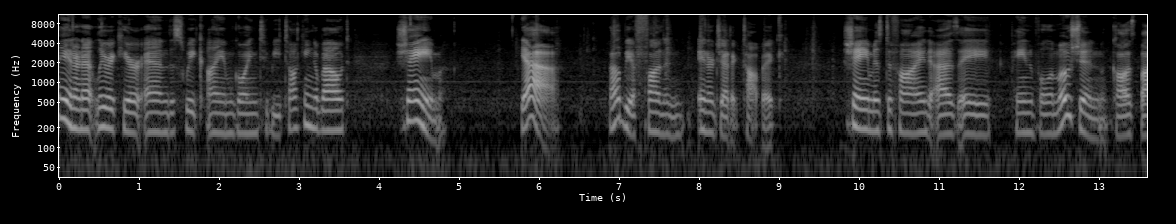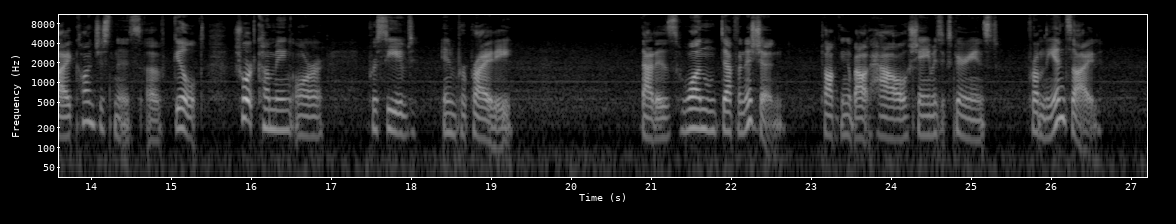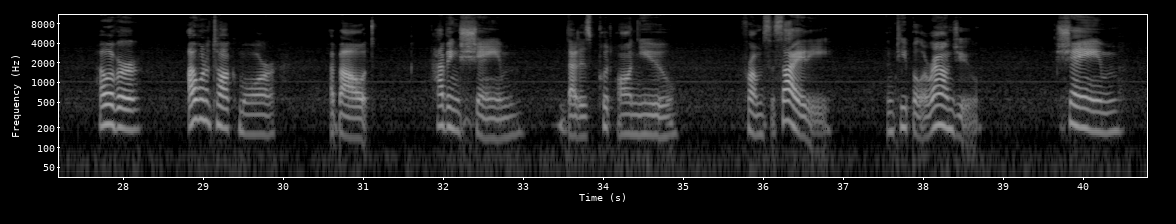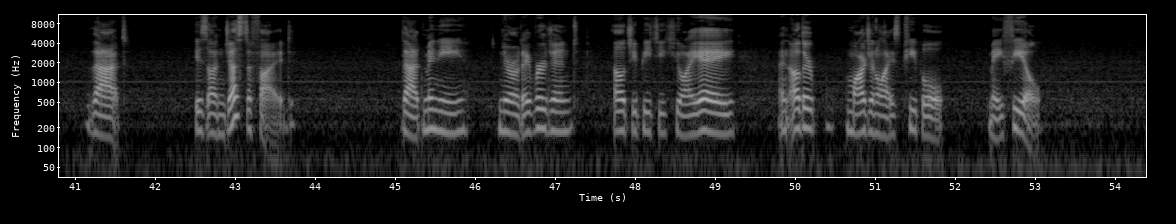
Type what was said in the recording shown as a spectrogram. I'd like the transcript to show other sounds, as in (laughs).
Hey Internet, Lyric here, and this week I am going to be talking about shame. Yeah, that'll be a fun and energetic topic. Shame is defined as a painful emotion caused by consciousness of guilt, shortcoming, or perceived impropriety. That is one definition, talking about how shame is experienced from the inside. However, I want to talk more about having shame that is put on you from society and people around you. Shame that is unjustified, that many neurodivergent, LGBTQIA, and other marginalized people may feel,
